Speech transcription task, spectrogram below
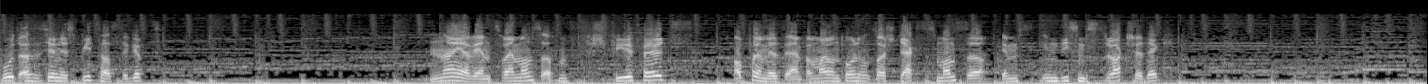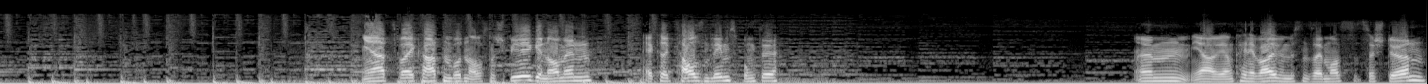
Gut, dass es hier eine Speed-Taste gibt. Naja, wir haben zwei Monster auf dem Spielfeld. Opfern wir sie einfach mal und holen unser stärkstes Monster im, in diesem Structure Deck. Ja, zwei Karten wurden aus dem Spiel genommen. Er kriegt 1000 Lebenspunkte. Ähm, ja, wir haben keine Wahl, wir müssen sein Monster zerstören.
